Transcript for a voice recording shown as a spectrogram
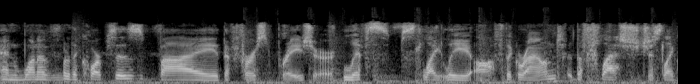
and one of the corpses by the first brazier lifts slightly off the ground. The flesh just like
